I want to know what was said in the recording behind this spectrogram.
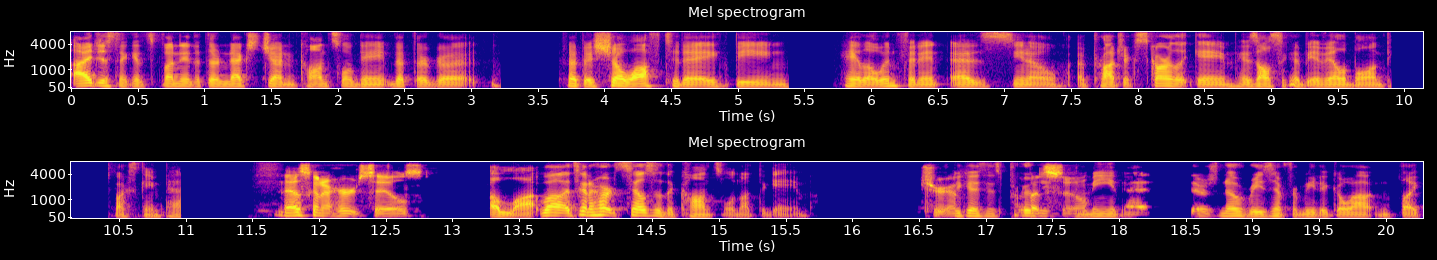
I just think it's funny that their next gen console game that they're good that they show off today being Halo Infinite as, you know, a Project Scarlett game is also going to be available on Xbox Game Pass. That's going to hurt sales a lot. Well, it's going to hurt sales of the console, not the game. True. Because it's proving to me that there's no reason for me to go out and like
